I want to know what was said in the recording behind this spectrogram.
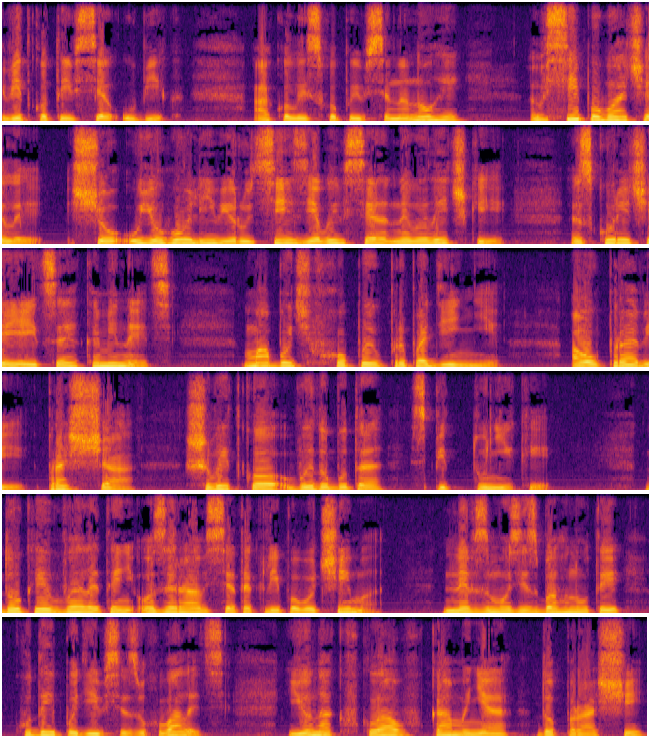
відкотився у бік. А коли схопився на ноги, всі побачили, що у його лівій руці з'явився невеличкий з куряче яйце камінець, мабуть, вхопив при падінні, а у правій праща, швидко видобута з-під туніки. Доки велетень озирався та кліпав очима, не в змозі збагнути, куди подівся зухвалець, юнак вклав каменя до пращі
